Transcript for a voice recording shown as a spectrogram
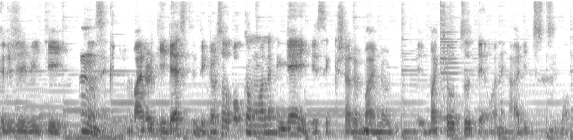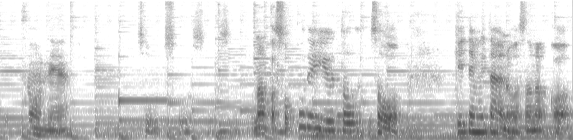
LGBT のセクシャルマイノリティですって言ってから、うん、そう、僕もね、ゲイでセクシャルマイノリティ、まあ、共通点はね、ありつつも。そうね。そうそうそうそう。なんかそこで言うと、そう、聞いてみたいのはさ、なんか、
